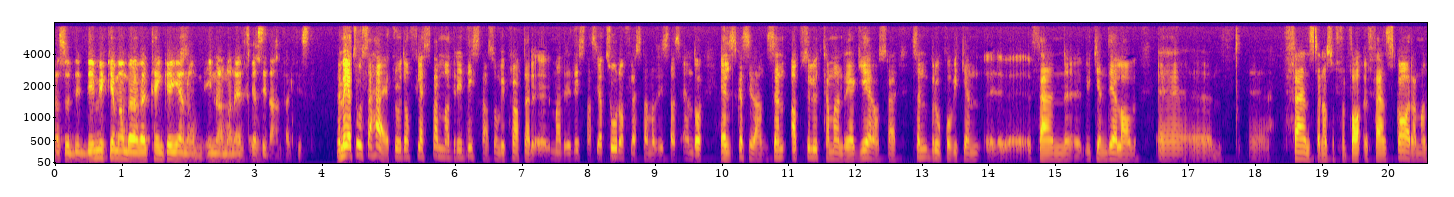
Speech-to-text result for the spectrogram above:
alltså, det, det, är mycket man behöver tänka igenom innan man älskar Zidane faktiskt. Nej, men jag tror så här, jag tror de flesta madridistas, om vi pratar eh, madridistas, jag tror de flesta madridistas ändå älskar Zidane. Sen absolut kan man reagera och så där. Sen beror på vilken eh, fan, eh, vilken del av eh, eh fansen, alltså fanskara man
